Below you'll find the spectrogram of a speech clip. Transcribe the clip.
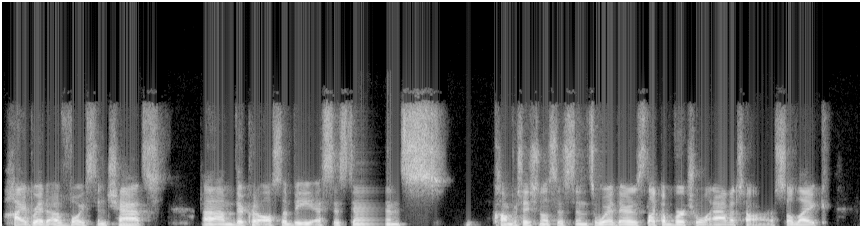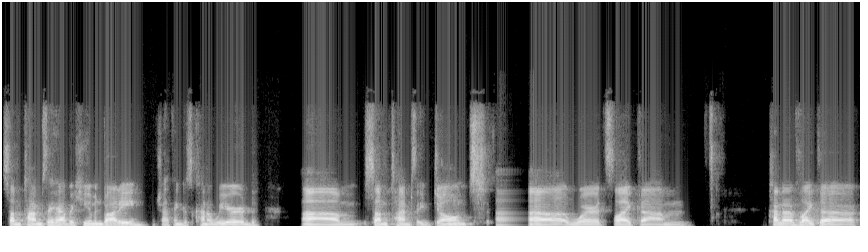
hybrid of voice and chat um, there could also be assistants, conversational assistants, where there's like a virtual avatar. So like sometimes they have a human body, which I think is kind of weird. Um, sometimes they don't, uh, where it's like um, kind of like a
